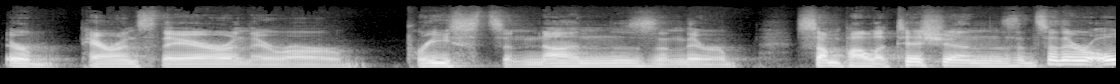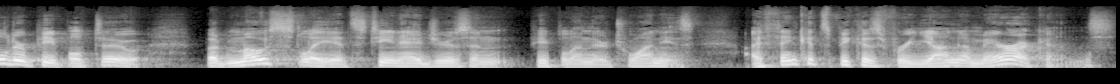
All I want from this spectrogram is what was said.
there are parents there, and there are priests and nuns, and there are some politicians, and so there are older people too. But mostly it's teenagers and people in their 20s. I think it's because for young Americans,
